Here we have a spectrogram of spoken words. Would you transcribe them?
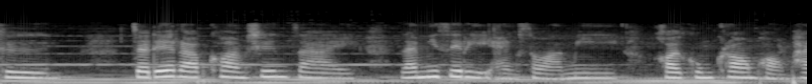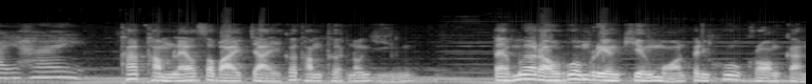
คืน จะได้รับความชื่นใจ และมีสิริแห่งสวามี คอยคุ้มครองผองภัยให้ ถ้าทำแล้วสบายใจก็ทำเถิดน้องหญิง แต่เมื่อเราร่วมเรียงเคียงหมอนเป็นคู่ครองกัน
